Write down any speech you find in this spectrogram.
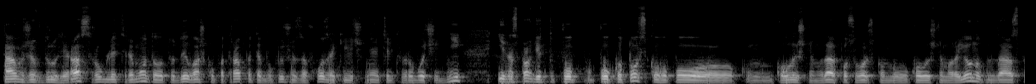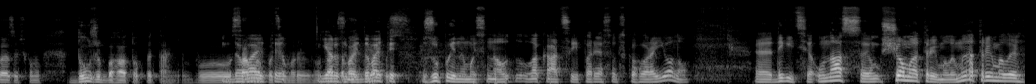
Там вже в другий раз роблять ремонт, але туди важко потрапити, бо ключ у завхоза, який відчиняє тільки в робочі дні. І насправді по, по Котовського, по колишньому, да, по Суворському колишньому району, зараз Пересипському, дуже багато питань. В, саме по цьому району. я Да, розумію, давайте якось- зупинимось на локації Пересовського району. Е, Дивіться, у нас е, що ми отримали? Ми отримали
